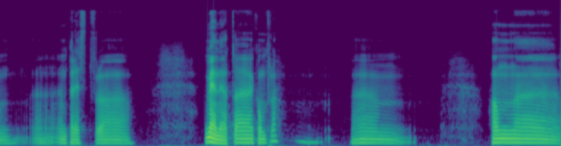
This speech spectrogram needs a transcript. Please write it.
eh, en prest fra menigheta jeg kom fra. Um, han uh,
